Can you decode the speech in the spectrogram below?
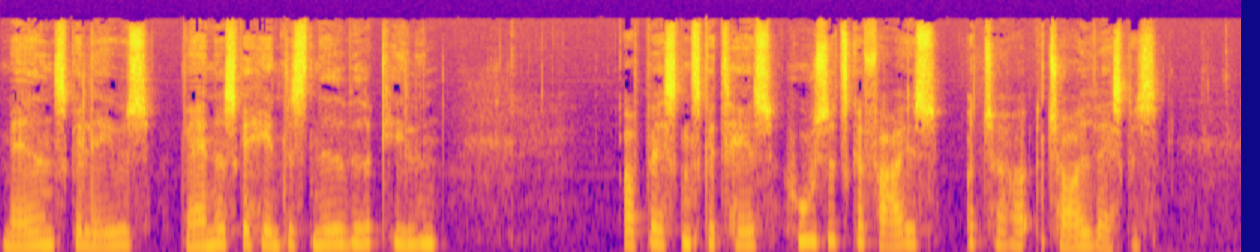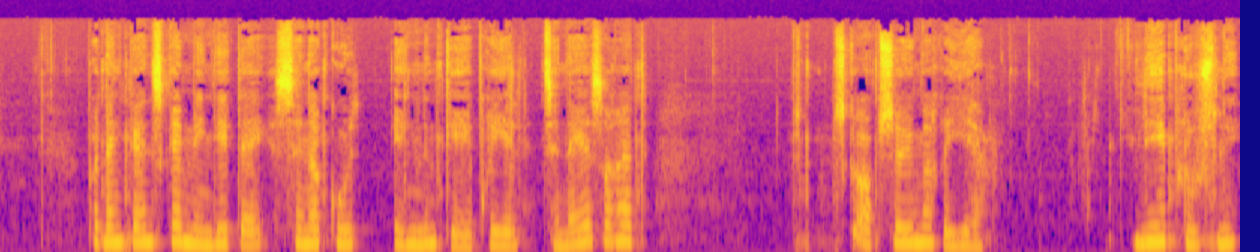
Maden skal laves, vandet skal hentes ned ved kilden, opvasken skal tages, huset skal fejes og tøjet vaskes. På den ganske almindelige dag sender Gud englen Gabriel til Nazareth, skal opsøge Maria. Lige pludselig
